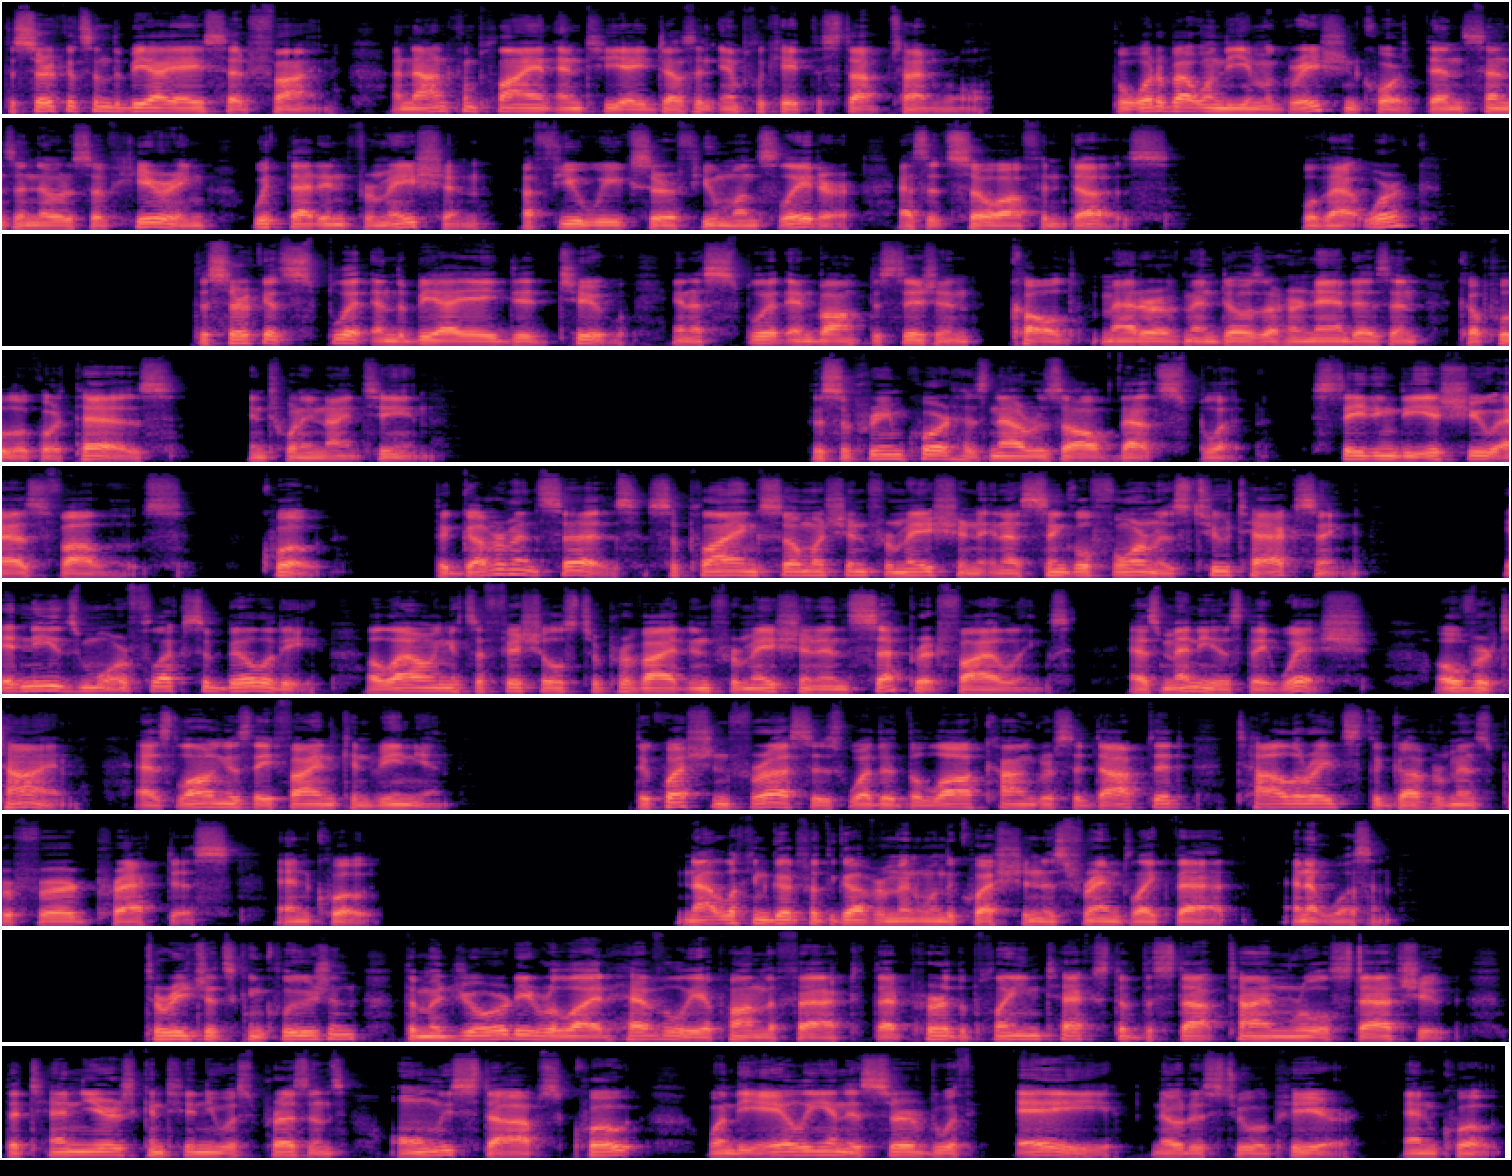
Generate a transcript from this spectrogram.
The circuits and the BIA said fine, a non compliant NTA doesn't implicate the stop time rule. But what about when the immigration court then sends a notice of hearing with that information a few weeks or a few months later, as it so often does? Will that work? The circuit split and the BIA did too, in a split en banc decision called Matter of Mendoza Hernandez and Capula Cortez in 2019. The Supreme Court has now resolved that split, stating the issue as follows Quote, The government says supplying so much information in a single form is too taxing. It needs more flexibility, allowing its officials to provide information in separate filings, as many as they wish, over time, as long as they find convenient. The question for us is whether the law Congress adopted tolerates the government's preferred practice. End quote. Not looking good for the government when the question is framed like that, and it wasn't. To reach its conclusion, the majority relied heavily upon the fact that, per the plain text of the stop time rule statute, the 10 years continuous presence only stops, quote, when the alien is served with a notice to appear, end quote.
